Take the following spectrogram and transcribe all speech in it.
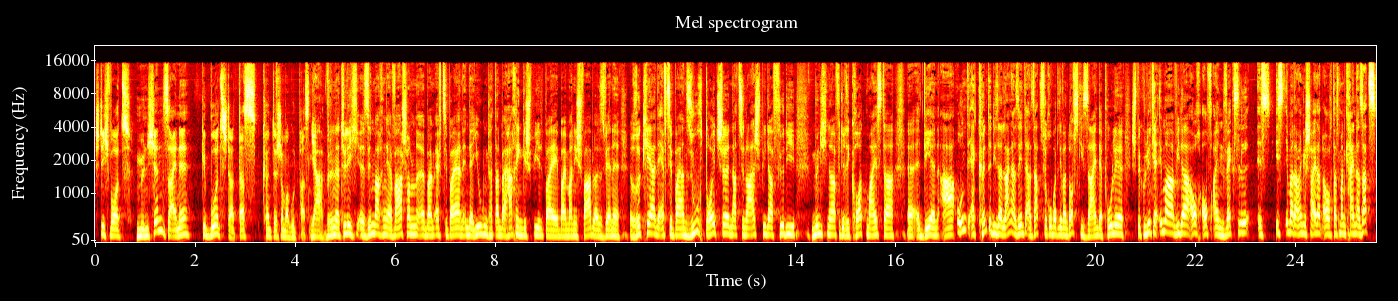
Stichwort München, seine Geburtsstadt. Das könnte schon mal gut passen. Ja, würde natürlich äh, Sinn machen. Er war schon äh, beim FC Bayern in der Jugend, hat dann bei Haching gespielt, bei, bei Manni Schwabel. Also es wäre eine Rückkehr. Der FC Bayern sucht deutsche Nationalspieler für die Münchner, für die Rekordmeister äh, DNA. Und er könnte dieser lang ersehnte Ersatz für Robert Lewandowski sein. Der Pole spekuliert ja immer wieder auch auf einen Wechsel. Es ist immer daran gescheitert auch, dass man keinen Ersatz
